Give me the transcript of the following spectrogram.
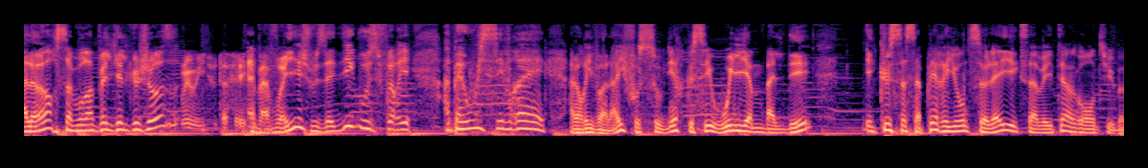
Alors, ça vous rappelle quelque chose? Oui, oui, tout à fait. Eh ben, voyez, je vous ai dit que vous feriez. Ah ben oui, c'est vrai. Alors, voilà, il faut se souvenir que c'est William Baldé et que ça s'appelait Rayon de soleil et que ça avait été un grand tube.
